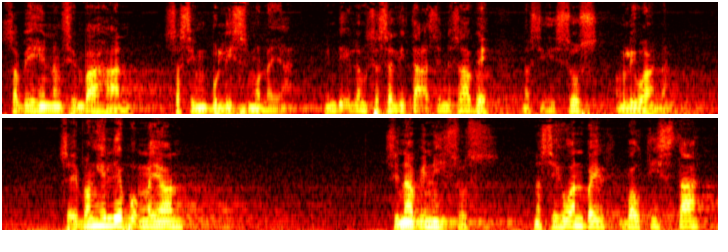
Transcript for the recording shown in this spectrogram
sabihin ng simbahan sa simbolismo na yan. Hindi lang sa salita sinasabi na si Jesus ang liwanag. Sa Ebanghelyo po ngayon, sinabi ni Jesus na si Juan Bautista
